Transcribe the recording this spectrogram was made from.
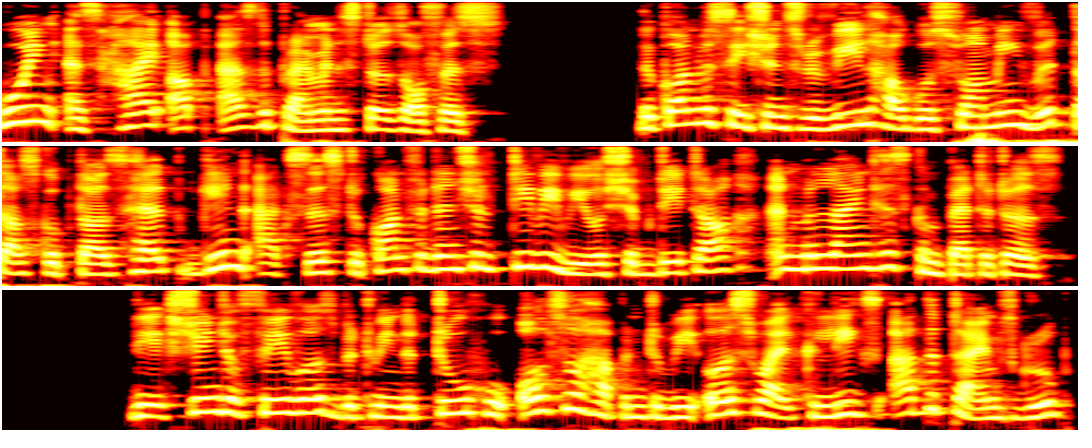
going as high up as the Prime Minister's office. The conversations reveal how Goswami, with Dasgupta's help, gained access to confidential TV viewership data and maligned his competitors. The exchange of favors between the two, who also happened to be erstwhile colleagues at the Times Group,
